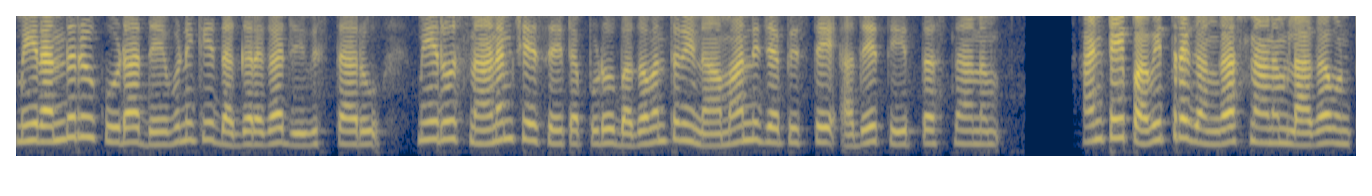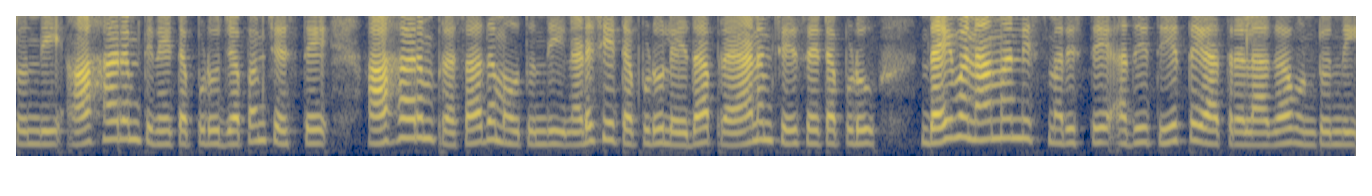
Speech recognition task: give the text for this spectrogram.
మీరందరూ కూడా దేవునికి దగ్గరగా జీవిస్తారు. మీరు స్నానం చేసేటప్పుడు భగవంతుని నామాన్ని జపిస్తే అదే తీర్థస్నానం అంటే పవిత్ర గంగా స్నానం లాగా ఉంటుంది. ఆహారం తినేటప్పుడు జపం చేస్తే ఆహారం ప్రసాదం అవుతుంది నడిచేటప్పుడు లేదా ప్రయాణం చేసేటప్పుడు దైవనామాన్ని స్మరిస్తే అది తీర్థయాత్రలాగా ఉంటుంది.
